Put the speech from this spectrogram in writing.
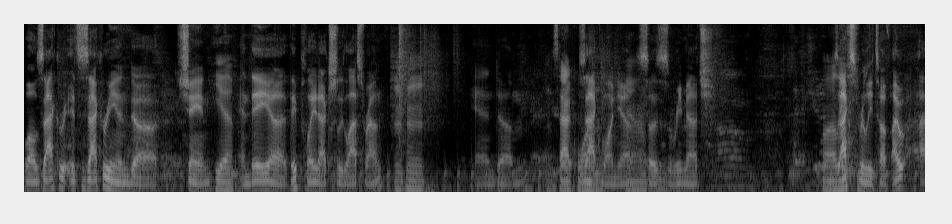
well, Zachary, it's Zachary and uh, Shane. Yeah. And they uh, they played actually last round. Mm-hmm. And um, Zach won. Zach won, yeah. So this is a rematch. Well, Zach's really tough. I, I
